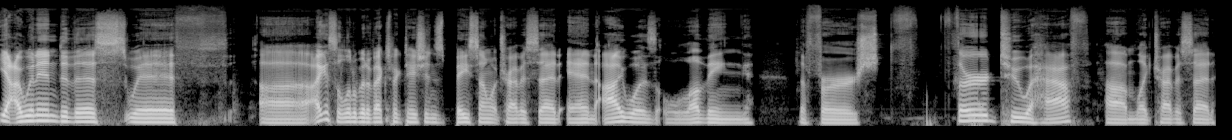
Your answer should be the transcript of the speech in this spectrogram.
yeah, I went into this with. Uh, I guess a little bit of expectations based on what Travis said, and I was loving the first third to a half. Um, like Travis said,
